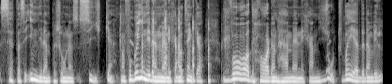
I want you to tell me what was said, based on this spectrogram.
sätta sig in i den personens psyke. Man får gå in i den människan och tänka, vad har den här människan gjort? Vad är det den vill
